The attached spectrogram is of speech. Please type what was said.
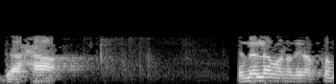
ദഹ എന്നെല്ലാമാണ് അതിനർത്ഥം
